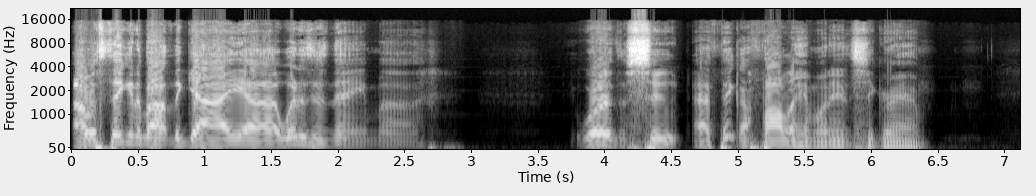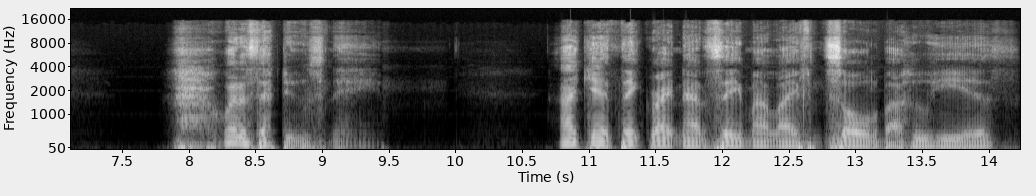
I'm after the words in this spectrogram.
I was thinking about the guy. Uh, what is his name? Uh, Word the suit. I think I follow him on Instagram. What is that dude's name? I can't think right now to save my life and soul about who he is.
